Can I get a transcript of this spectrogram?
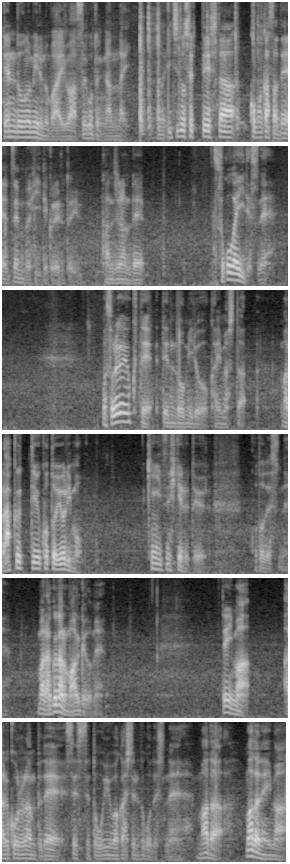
電動のミルの場合はそういうことにならない。一度設定した細かさで全部引いてくれるという感じなんでそこがいいですね、まあ、それが良くて電動ミルを買いました、まあ、楽っていうことよりも均一に引けるということですね。まあ楽なのもあるけどね。で今アルコールランプでせっせとお湯沸かしてるとこですね。まだまだね今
